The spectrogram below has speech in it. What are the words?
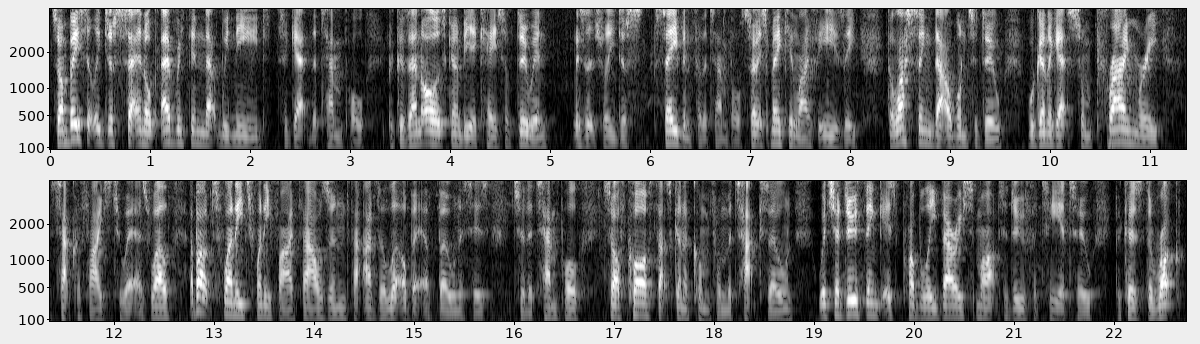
So I'm basically just setting up everything that we need to get the temple, because then all it's going to be a case of doing is literally just saving for the temple. So it's making life easy. The last thing that I want to do, we're going to get some primary sacrifice to it as well. About 20, 25,000. That adds a little bit of bonuses to the temple. So of course that's going to come from the tack zone, which I do think is probably very smart to do for tier 2 because the rock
